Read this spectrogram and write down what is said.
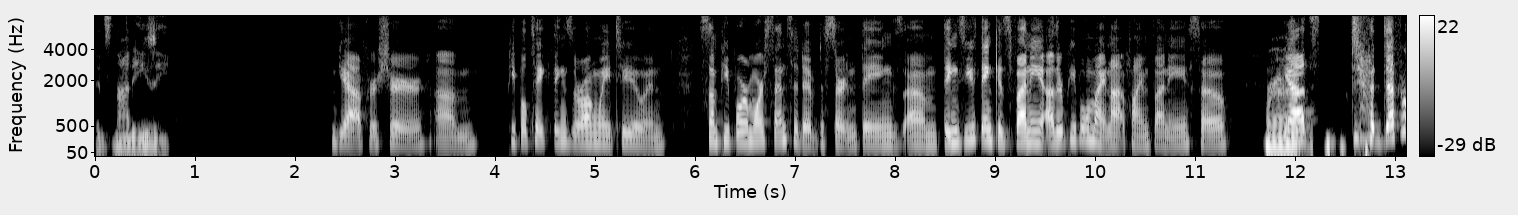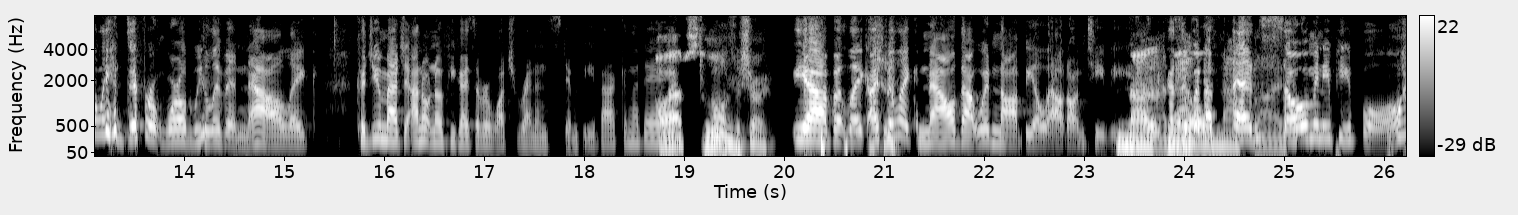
it's not easy yeah, for sure. Um people take things the wrong way too and some people are more sensitive to certain things. Um things you think is funny, other people might not find funny. So right. yeah, it's d- definitely a different world we live in now. Like, could you imagine? I don't know if you guys ever watched Ren and Stimpy back in the day. oh, oh absolutely. for sure yeah, but like, I Sure. feel like now that would not be allowed on TV Not- because that it would would offend so many people.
